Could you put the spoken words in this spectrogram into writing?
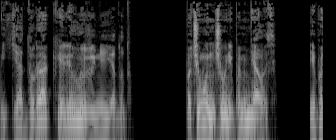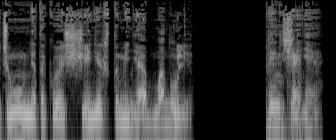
Я дурак или лыжи не едут? Почему ничего не поменялось? И почему у меня такое ощущение, что меня обманули? Примечание.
